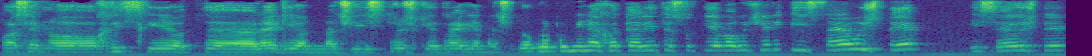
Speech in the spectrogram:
посебно Охридскиот регион, значи Иструшкиот регион, значи добро помина хотелите со тие ваучери и се уште и се уште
